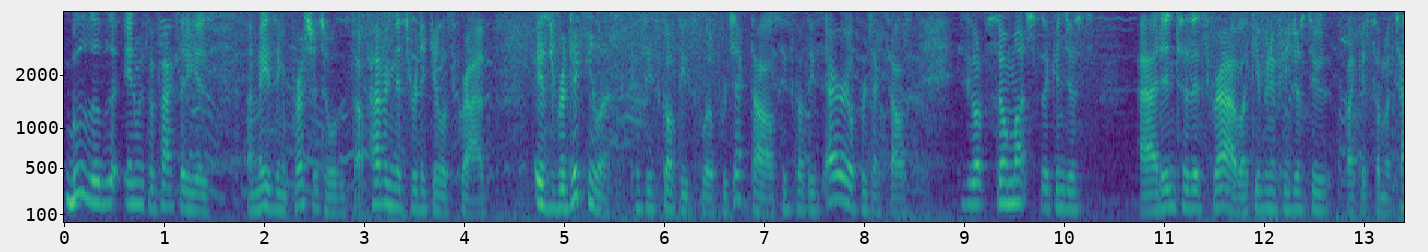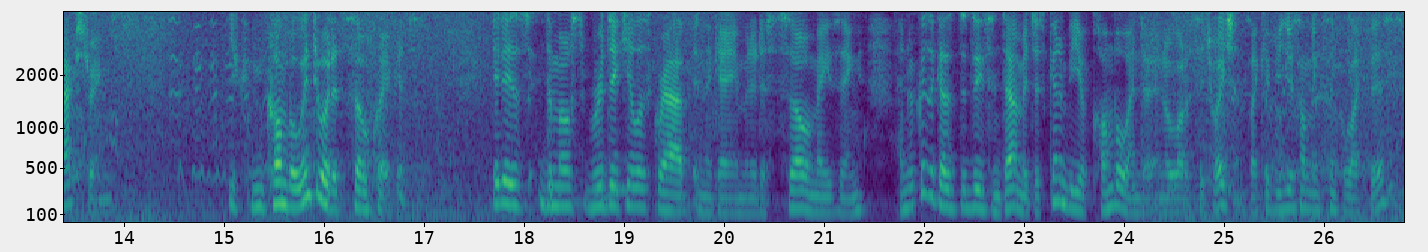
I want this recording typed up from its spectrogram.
in with the fact that he has amazing pressure tools and stuff, having this ridiculous grab is ridiculous because he's got these slow projectiles, he's got these aerial projectiles, he's got so much that can just add into this grab. Like even if you just do like a, some attack string, you can combo into it. It's so quick. It's it is the most ridiculous grab in the game, and it is so amazing. And because it does decent damage, it's going to be your combo ender in a lot of situations. Like if you do something simple like this.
